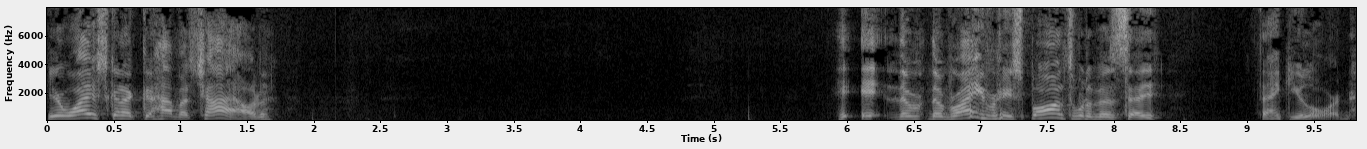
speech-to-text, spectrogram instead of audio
Your wife's going to have a child, It, the, the right response would have been to say, Thank you, Lord.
